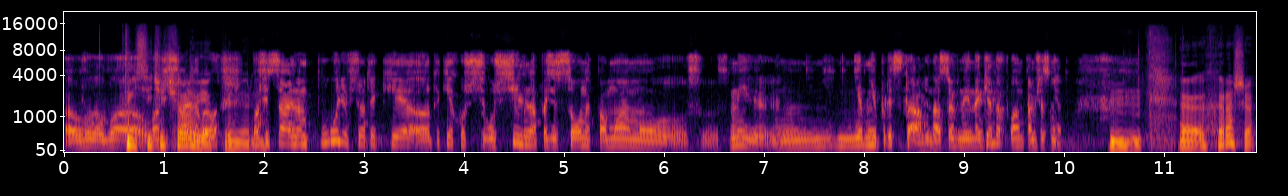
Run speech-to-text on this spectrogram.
э, в, в, Тысячи в, человек, примерно. в официальном пуле все-таки э, таких уж, уж сильно оппозиционных, по-моему, СМИ не, не представлено. Особенно иногентов, по-моему, там сейчас нет. Mm-hmm. Хорошо.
